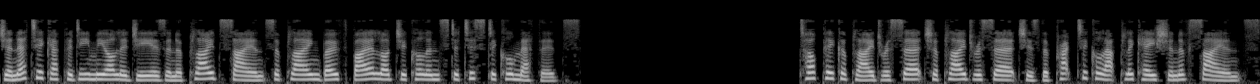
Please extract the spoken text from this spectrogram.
Genetic epidemiology is an applied science applying both biological and statistical methods. Topic applied research Applied research is the practical application of science.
